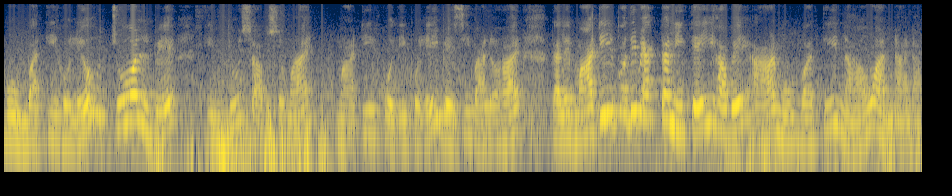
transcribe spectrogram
মোমবাতি হলেও চলবে। কিন্তু সবসময় মাটির প্রদীপ হলেই বেশি ভালো হয়। তাহলে মাটির প্রদীপ একটা নিতেই হবে আর মোমবাতি নাও আর না নাও।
